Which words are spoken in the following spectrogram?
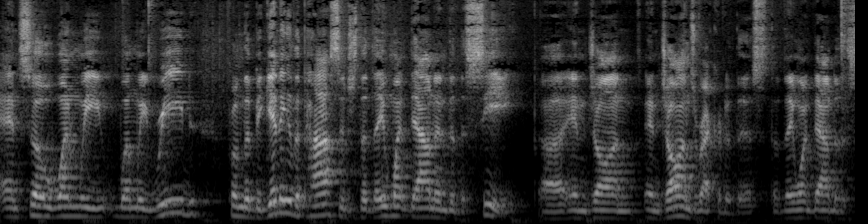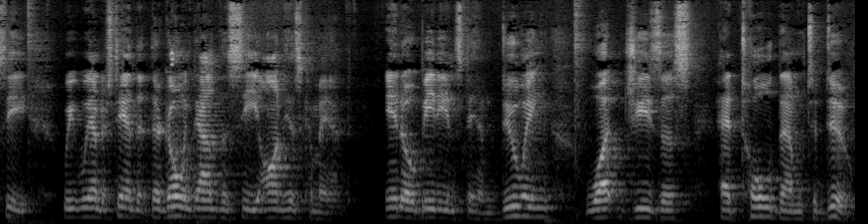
and so when we when we read from the beginning of the passage that they went down into the sea uh, in John in John's record of this that they went down to the sea, we, we understand that they're going down to the sea on his command in obedience to him, doing what Jesus had told them to do.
